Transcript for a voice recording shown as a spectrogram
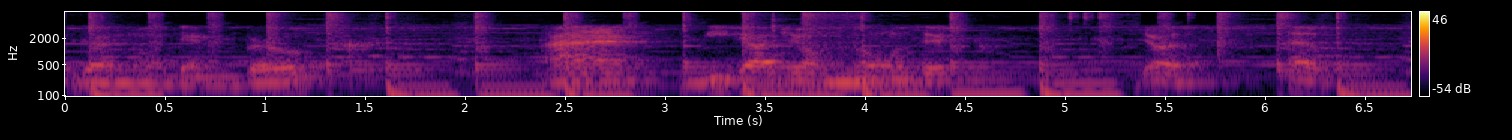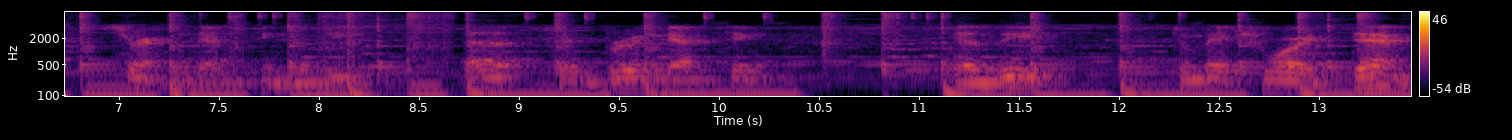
you don't know them broke and DJ Joe Music just help strengthen them things, you see, help to bring them things, you see, to make sure them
